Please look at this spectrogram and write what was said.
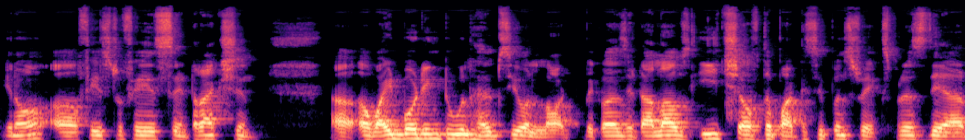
you know face to face interaction uh, a whiteboarding tool helps you a lot because it allows each of the participants to express their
